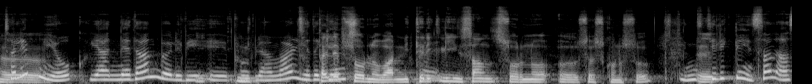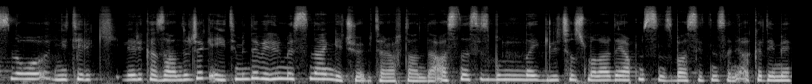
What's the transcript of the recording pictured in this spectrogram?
e, Talep mi yok? Yani neden böyle bir e, problem var? Ya da talep genç sorunu var. Nitelikli insan sorunu e, söz konusu. nitelikli insan aslında o nitelikleri kazandıracak eğitiminde verilmesinden geçiyor bir taraftan da. Aslında siz bununla ilgili çalışmalarda yapmışsınız. Bahsettiniz hani akademi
